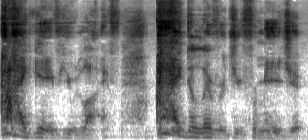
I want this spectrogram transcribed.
I gave you life. I delivered you from Egypt.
